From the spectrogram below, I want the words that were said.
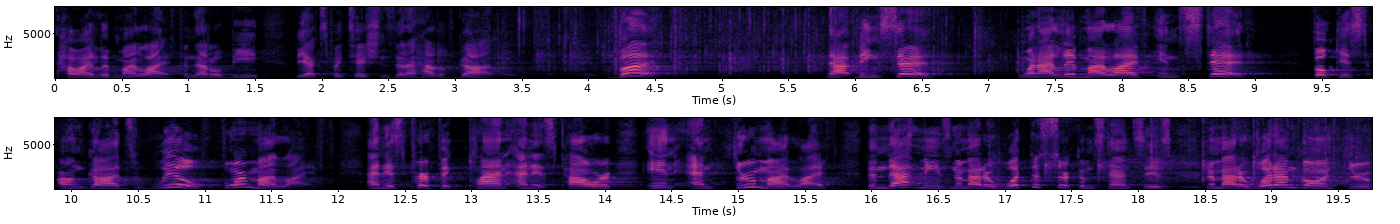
how I live my life, and that'll be the expectations that I have of God. But that being said, when I live my life instead focused on God's will for my life, and His perfect plan and His power in and through my life, then that means no matter what the circumstance is, no matter what I'm going through,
